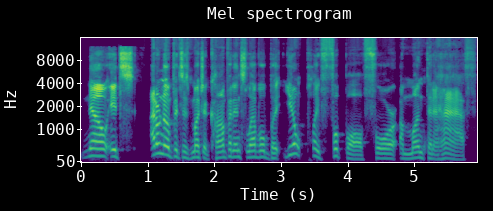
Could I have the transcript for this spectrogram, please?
No, it's I don't know if it's as much a confidence level, but you don't play football for a month and a half.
